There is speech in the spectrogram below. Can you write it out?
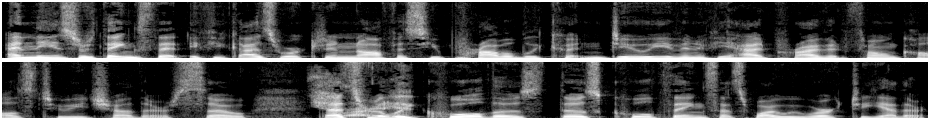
And these are things that if you guys worked in an office, you probably couldn't do, even if you had private phone calls to each other. So that's Right. really cool. Those those cool things. That's why we work together.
